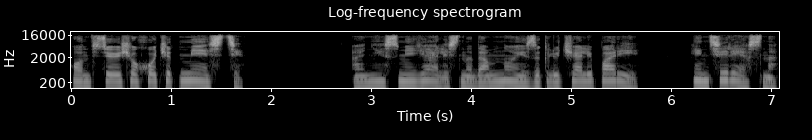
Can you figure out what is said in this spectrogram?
Он все еще хочет мести. Они смеялись надо мной и заключали пари. Интересно,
